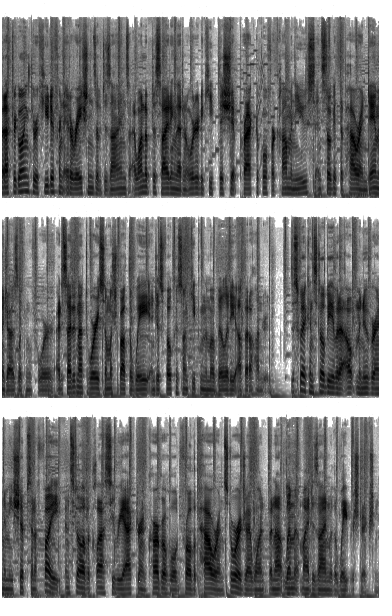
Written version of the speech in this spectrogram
But after going through a few different iterations of designs, I wound up deciding that in order to keep this ship practical for common use and still get the power and damage I was looking for, I decided not to worry so much about the weight and just focus on keeping the mobility up at 100. This way I can still be able to outmaneuver enemy ships in a fight and still have a Class C reactor and cargo hold for all the power and storage I want, but not limit my design with a weight restriction.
